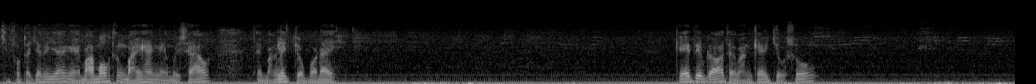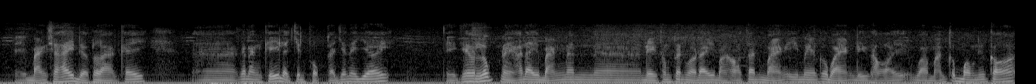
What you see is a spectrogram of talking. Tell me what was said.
chinh phục tài chính thế giới ngày 31 tháng 7 2016 thì bạn click chuột vào đây. Kế tiếp đó thì bạn kéo chuột xuống thì bạn sẽ thấy được là cái à, cái đăng ký là chinh phục tài chính thế giới. Thì cái lúc này ở đây bạn nên à, điền thông tin vào đây bạn họ tên bạn email của bạn điện thoại và mã coupon nếu có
